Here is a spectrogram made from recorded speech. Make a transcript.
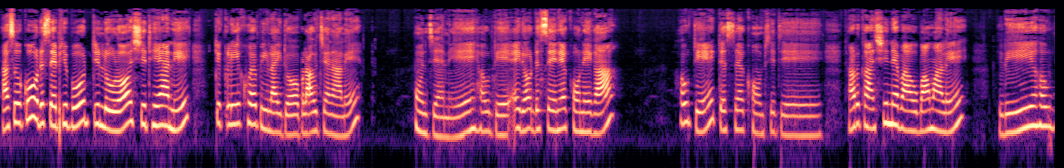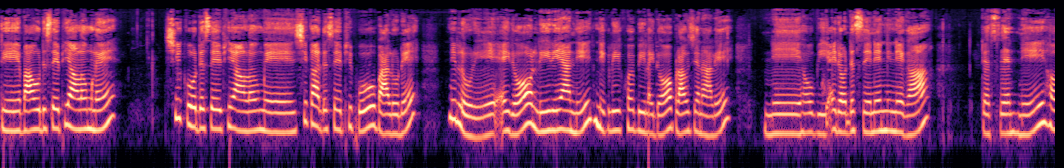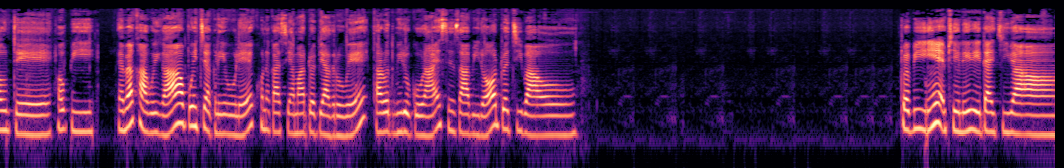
ဒါဆိုကိုကို30ဖြစ်ဖို့တစ်လို့တော့ရှစ်ထဲကနေတစ်ကလေးခွဲပေးလိုက်တော့ဘယ်လောက်ကျန်တာလဲခွန်ကျန်နေဟုတ်တယ်အဲ့တော့30နဲ့ခွန်နဲ့ကဟုတ်တယ်30ခွန်ဖြစ်တယ်နောက်တစ်ခါရှင်းနဲ့ပါကိုပေါင်းပါလေလေးဟုတ်တယ်ဘာကို30ဖြစ်အောင်လုံးမလဲရှစ်ကို30ဖြစ်အောင်လုပ်မယ်ရှစ်က30ဖြစ်ဖို့ဘာလို့လဲနှစ်လို့တယ်အဲ့တော့လေးတွေကနေနှစ်ကလေးခွဲပေးလိုက်တော့ဘယ်လောက်ကျန်တာလဲ နေဟုတ်ပြီအဲ့တော့30နဲ့နှစ်နဲ့က30နှစ်ဟုတ်တယ်ဟုတ်ပြီနံပါတ်ခါခွေးကပွင့်ချက်ကလေးကိုလည်းခုနကဆီယမတွက်ပြသလိုပဲဒါတို့သမီးတို့ကိုယ်တိုင်စဉ်းစားပြီးတော့တွက်ကြည့်ပါဦးတွက်ပြီးရင်အဖြေလေးတွေတိုက်ကြည့်ပါအောင်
